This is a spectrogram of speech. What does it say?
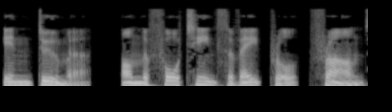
In Douma on 14 April, France,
